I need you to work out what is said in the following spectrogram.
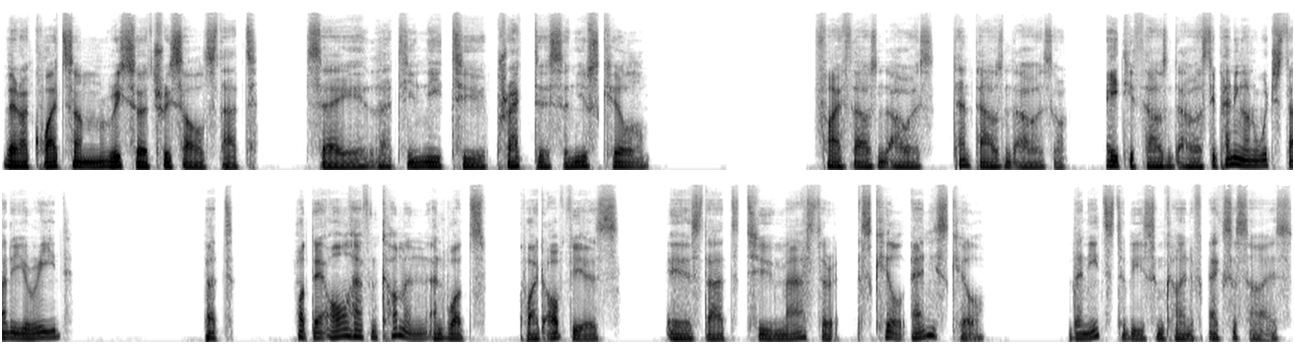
There are quite some research results that say that you need to practice a new skill 5,000 hours, 10,000 hours, or 80,000 hours, depending on which study you read. But what they all have in common, and what's quite obvious, is that to master a skill, any skill, there needs to be some kind of exercise.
